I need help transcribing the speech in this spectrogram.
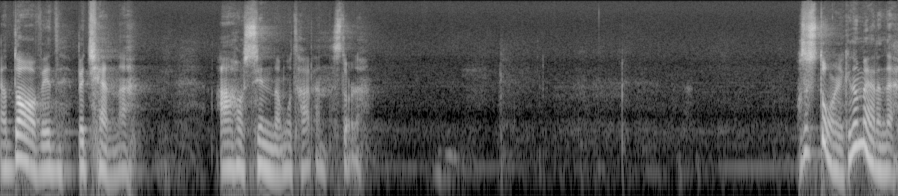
er at David bekjenner 'Jeg har synda mot Herren'. står det. Og så står det ikke noe mer enn det.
